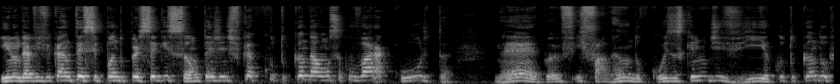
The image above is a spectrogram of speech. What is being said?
E não deve ficar antecipando perseguição. Tem gente que fica cutucando a onça com vara curta, né? E falando coisas que não devia, cutucando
